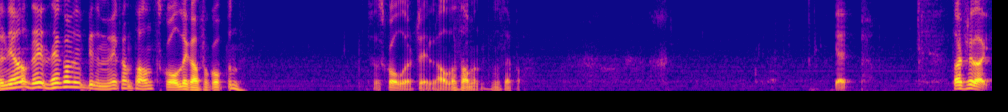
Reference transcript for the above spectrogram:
Men ja, det, det, kan vi begynne med. Vi kan ta en skål i kaffekoppen. Så skåler til alle sammen som ser på. Hjelp. Takk for i dag.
